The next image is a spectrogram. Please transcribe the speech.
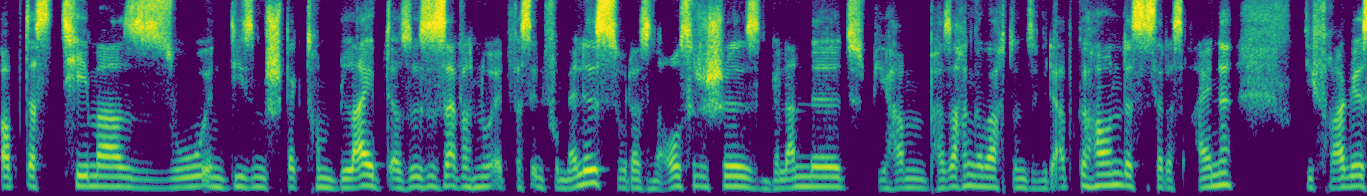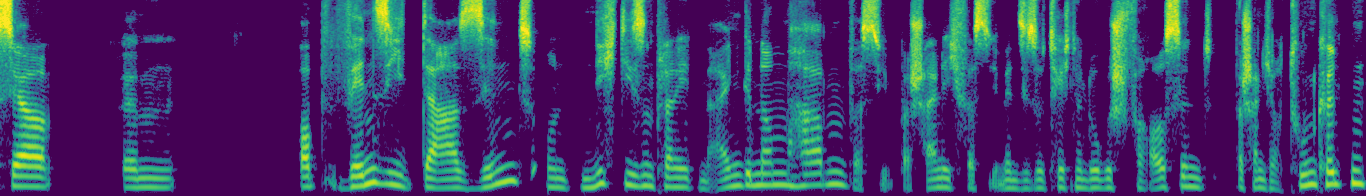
ob das Thema so in diesem Spektrum bleibt. Also ist es einfach nur etwas Informelles oder sind Außerirdische, sind gelandet, die haben ein paar Sachen gemacht und sind wieder abgehauen. Das ist ja das eine. Die Frage ist ja, ähm, ob, wenn sie da sind und nicht diesen Planeten eingenommen haben, was sie wahrscheinlich, was sie, wenn sie so technologisch voraus sind, wahrscheinlich auch tun könnten,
